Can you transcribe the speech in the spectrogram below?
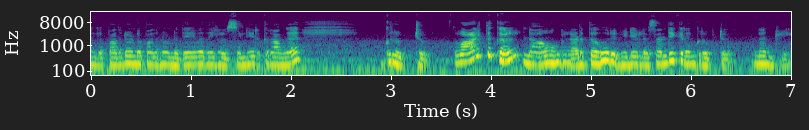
இங்கே பதினொன்று பதினொன்று தேவதைகள் சொல்லியிருக்கிறாங்க. குரூப் டூ வாழ்த்துக்கள். நான் உங்களை அடுத்த ஒரு வீடியோவில் சந்திக்கிறேன் குரூப் டூ நன்றி.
